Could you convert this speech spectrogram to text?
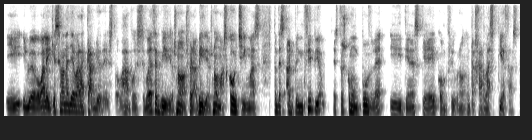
Y, luego, vale, ¿y qué se van a llevar a cambio de esto? Ah, pues voy a hacer vídeos. No, espera, vídeos, no, más coaching, más. Entonces, al principio, esto es como un puzzle y tienes que ¿no? encajar las piezas.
